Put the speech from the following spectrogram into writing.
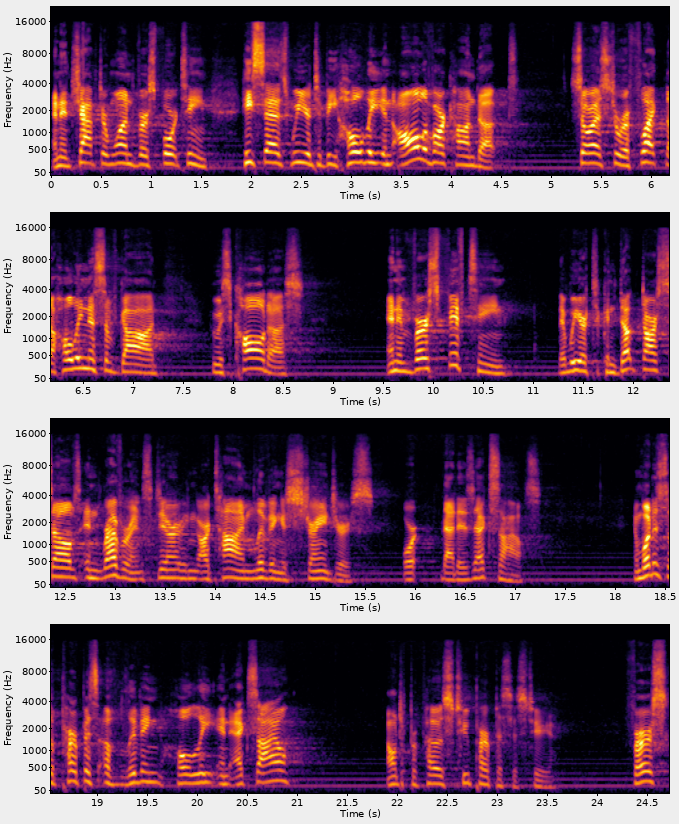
And in chapter 1, verse 14, he says we are to be holy in all of our conduct, so as to reflect the holiness of God who has called us. And in verse 15, that we are to conduct ourselves in reverence during our time living as strangers, or that is, exiles. And what is the purpose of living holy in exile? I want to propose two purposes to you. First,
